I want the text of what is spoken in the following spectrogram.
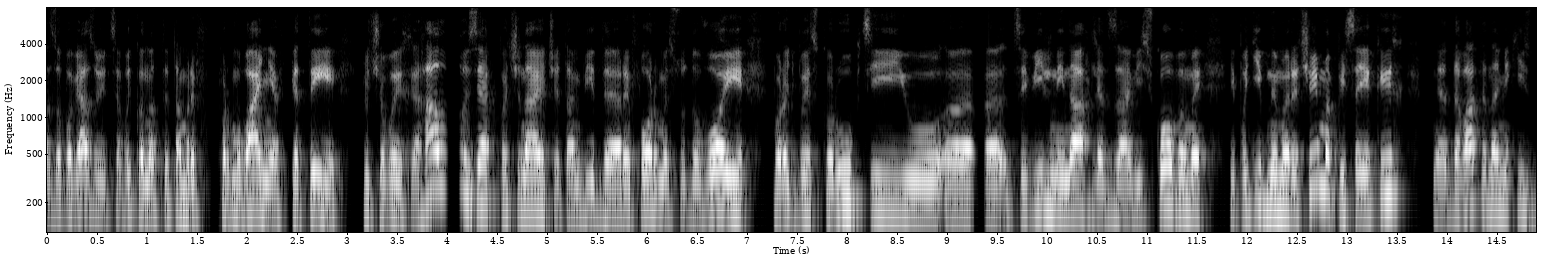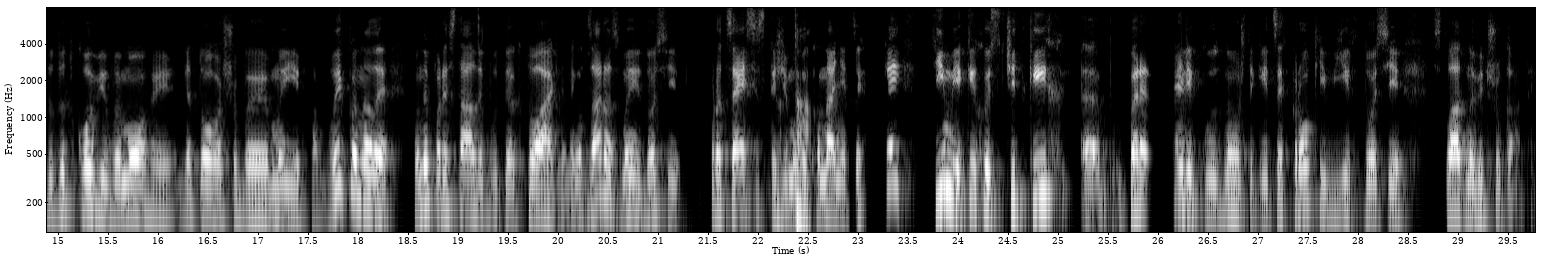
зобов'язується виконати там реформування в п'яти ключових галузях, починаючи там від реформи судової, боротьби з корупцією, е, е, цивільний нагляд за військовими і подібними речима, після яких е, давати нам якісь додаткові вимоги для того, щоб ми їх там виконали, вони перестали бути актуальними. І от зараз ми досі процесі, скажімо, Так. виконання цих речей, втім, якихось чітких е, переліку знову ж таки цих кроків їх досі складно відшукати.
